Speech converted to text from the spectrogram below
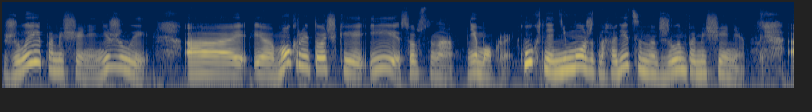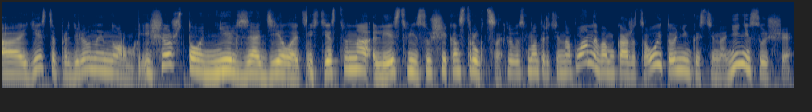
жилые помещения, нежилые, э, э, мокрые точки и, собственно, не мокрые. Кухня не может находиться над жилым помещением. Э, есть определенные нормы. Еще что нельзя делать, естественно, лезть в несущие конструкции. Если вы смотрите на планы, вам кажется, ой, тоненькая стена, не несущая.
